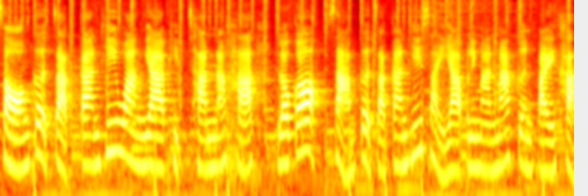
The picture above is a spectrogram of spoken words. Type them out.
2 เกิดจากการที่วางยาผิดชั้นนะคะ แล้วก็ 3 เกิดจากการที่ใส่ยาปริมาณมากเกินไปค่ะ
